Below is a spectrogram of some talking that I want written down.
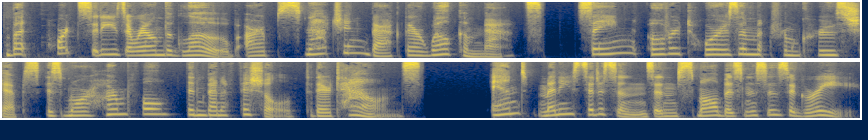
But port cities around the globe are snatching back their welcome mats, saying over tourism from cruise ships is more harmful than beneficial to their towns. And many citizens and small businesses agree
